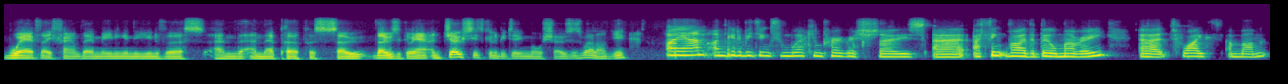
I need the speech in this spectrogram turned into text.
where have they found their meaning in the universe and and their purpose? So those are going out. And josie's going to be doing more shows as well aren't you I am. I'm going to be doing some work in progress shows. Uh, I think via the Bill Murray uh, twice a month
